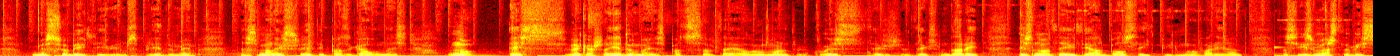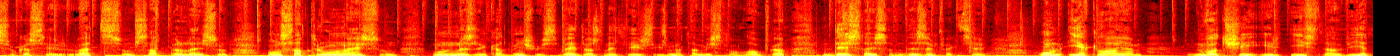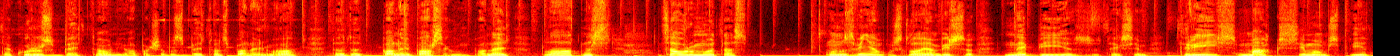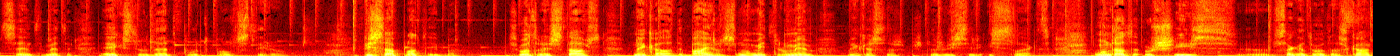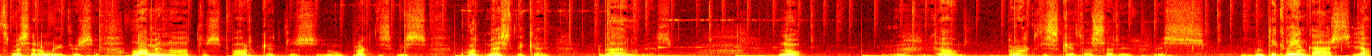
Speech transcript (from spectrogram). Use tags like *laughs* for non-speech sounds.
subjektīviem spriedumiem. Tas man liekas, šeit ir pats galvenais. Nu, Es vienkārši iedomājos pats savā lomā, ko es teikšu, teiksim, darīt. Es noteikti atbalstītu pirmo variantu. Tas izmestu visu, kas ir vecs un sapelējis un, un satrūnējis. Un, un nezinu, kad viņš viss veidos, netīrs, izmetam visu to laukā, dēstaisam dezinfekciju un ieklājam. Vot šī ir īstā vieta, kur uz betona, jo apakšā būs betons, paneļmāja, tātad paneļa pārseguma paneļa plātnes caurumotās. Un uz viņiem uzklājām virsmu nebiezu, teiksim, 3, maksimums 5 cm ekstrudētu putu polistirolu. Visā platībā. Otrais stāvs, nekāda bailes no mitrumiem, nekas tur, tur viss ir izslēgts. Un tad uz šīs uh, sagatavotās kārtas mēs varam likt virsū laminātus, parketus, nu, praktiski visu, ko mēs tikai vēlamies. Nu, tā praktiski tas arī ir viss. Un tik vienkārši. Jā.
